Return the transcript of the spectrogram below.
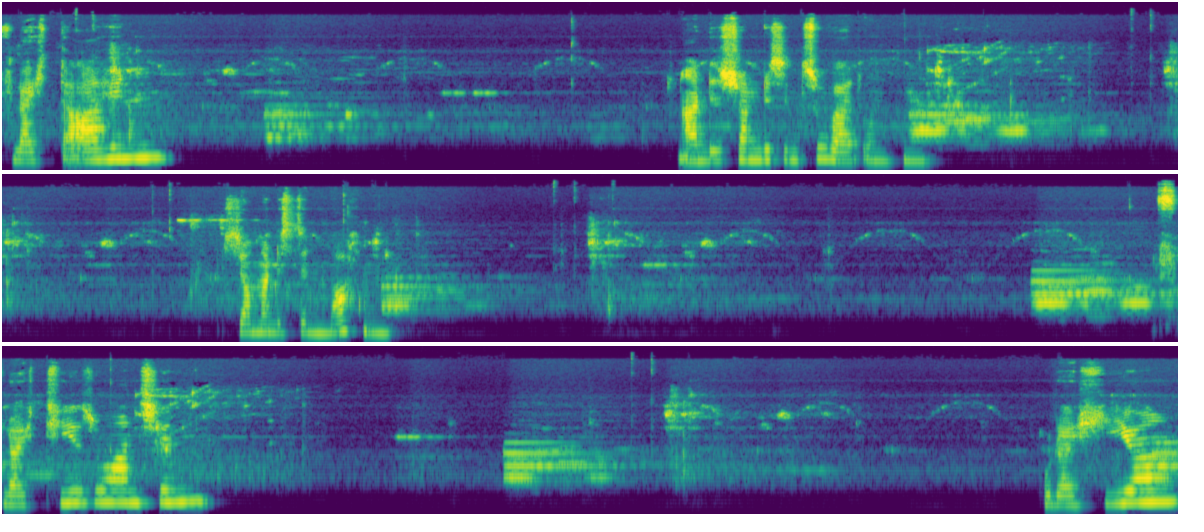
Vielleicht dahin. Nein, das ist schon ein bisschen zu weit unten. Wie soll man das denn machen? Vielleicht hier so anziehen. Oder hier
